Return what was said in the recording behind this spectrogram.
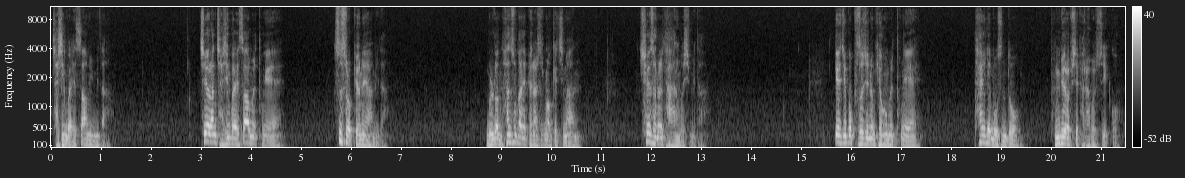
자신과의 싸움입니다. 치열한 자신과의 싸움을 통해 스스로 변해야 합니다. 물론 한순간에 변할 수는 없겠지만 최선을 다하는 것입니다. 깨지고 부서지는 경험을 통해 타인의 모습도 분별 없이 바라볼 수 있고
